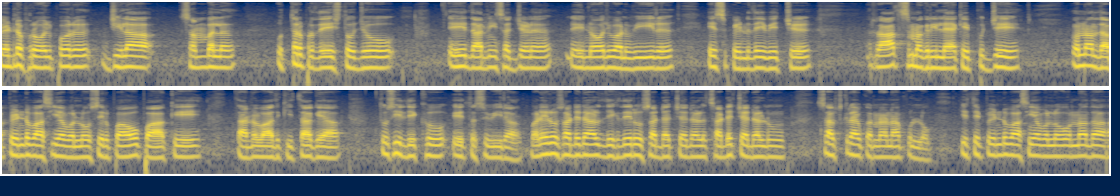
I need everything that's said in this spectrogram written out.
ਪਿੰਡ ਫਿਰੋਜ਼ਪੁਰ ਜ਼ਿਲ੍ਹਾ ਸੰਭਲ, ਉੱਤਰ ਪ੍ਰਦੇਸ਼ ਤੋਂ ਜੋ ਇਹ ਦਾਨੀ ਸੱਜਣ ਇਹ ਨੌਜਵਾਨ ਵੀਰ ਇਸ ਪਿੰਡ ਦੇ ਵਿੱਚ ਰਾਤ ਸਮੱਗਰੀ ਲੈ ਕੇ ਪੁੱਜੇ। ਉਹਨਾਂ ਦਾ ਪਿੰਡ ਵਾਸੀਆਂ ਵੱਲੋਂ ਸਿਰਪਾਓ ਪਾ ਕੇ ਧੰਨਵਾਦ ਕੀਤਾ ਗਿਆ। ਤੁਸੀਂ ਦੇਖੋ ਇਹ ਤਸਵੀਰਾਂ। ਬਣੇ ਰਹੋ ਸਾਡੇ ਨਾਲ, ਦੇਖਦੇ ਰਹੋ ਸਾਡਾ ਚੈਨਲ। ਸਾਡੇ ਚੈਨਲ ਨੂੰ ਸਬਸਕ੍ਰਾਈਬ ਕਰਨਾ ਨਾ ਭੁੱਲੋ, ਜਿੱਥੇ ਪਿੰਡ ਵਾਸੀਆਂ ਵੱਲੋਂ ਉਹਨਾਂ ਦਾ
